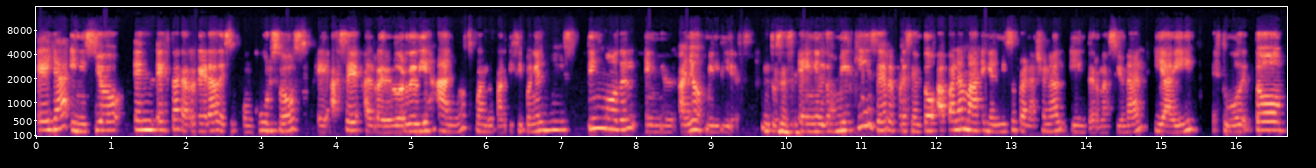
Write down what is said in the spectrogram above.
Ella inició en esta carrera de sus concursos eh, hace alrededor de 10 años, cuando participó en el Miss Teen Model en el año 2010. Entonces, en el 2015 representó a Panamá en el Miss Supranational Internacional y ahí estuvo de top,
